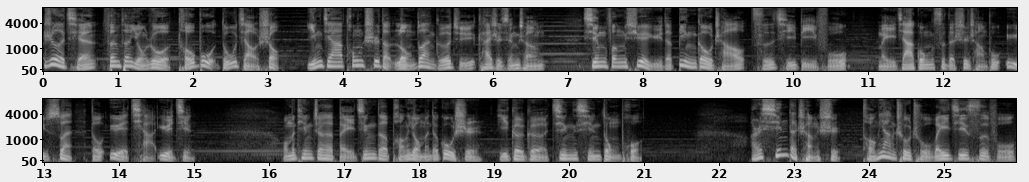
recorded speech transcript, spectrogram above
热钱纷纷涌入头部独角兽，赢家通吃的垄断格局开始形成，腥风血雨的并购潮此起彼伏，每家公司的市场部预算都越卡越紧。我们听着北京的朋友们的故事，一个个惊心动魄。而新的城市同样处处危机四伏。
